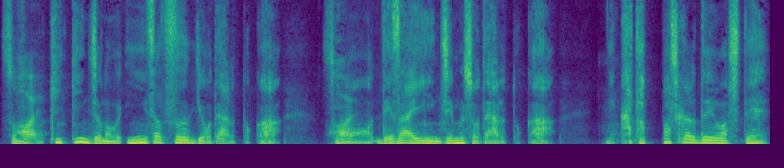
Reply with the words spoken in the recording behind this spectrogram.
その、近所の印刷業であるとか、その、デザイン事務所であるとか、に片っ端から電話して、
